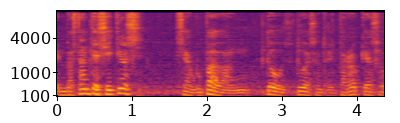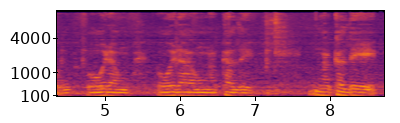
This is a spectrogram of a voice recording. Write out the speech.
en bastantes sitios se agrupaban dous, dúas ou tres parroquias ou, ou era un ou era un alcalde un alcalde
